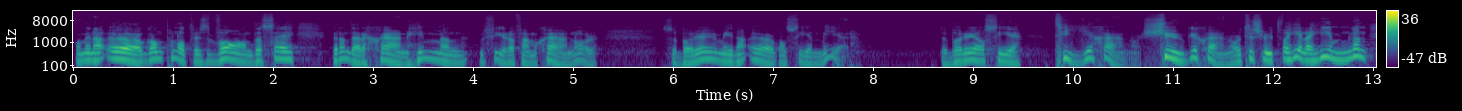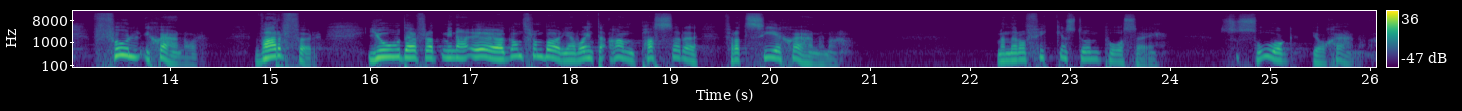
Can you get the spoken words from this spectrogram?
och mina ögon på något vis vande sig vid den där stjärnhimlen med fyra, fem stjärnor så börjar ju mina ögon se mer. Då börjar jag se tio stjärnor, tjugo stjärnor och till slut var hela himlen full i stjärnor. Varför? Jo, därför att mina ögon från början var inte anpassade för att se stjärnorna. Men när de fick en stund på sig så såg jag stjärnorna.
